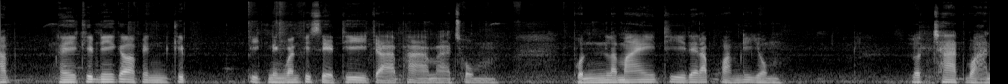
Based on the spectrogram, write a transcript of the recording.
ครับ ในคลิปนี้ก็เป็นคลิปอีกหนึ่งวันพิเศษที่จะพามาชม ผลไม้ที่ได้รับความนิยม รสชาติหวาน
